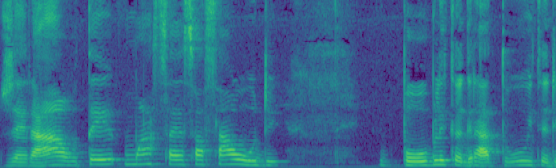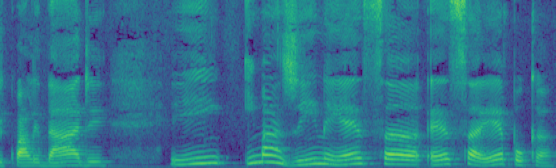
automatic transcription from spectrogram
geral ter um acesso à saúde pública, gratuita, de qualidade. E imaginem essa, essa época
